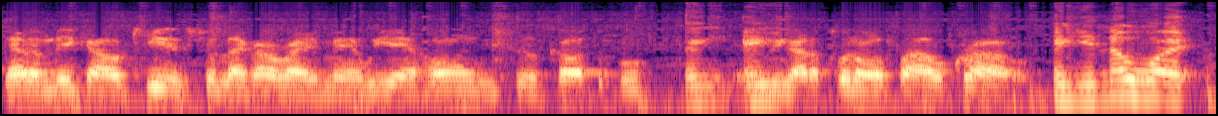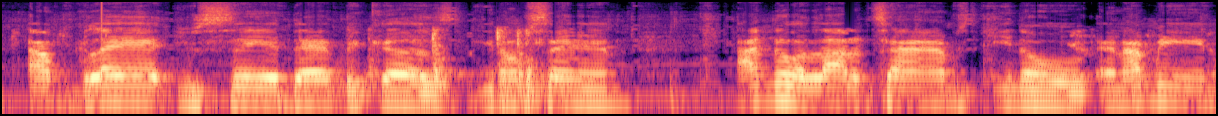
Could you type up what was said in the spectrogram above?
That'll make our kids feel like, all right, man, we at home, we feel comfortable, And, and and, we got to put on for our crowd. and you know what? I'm glad you said that because you know what I'm saying. I know a lot of times, you know, and I mean,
